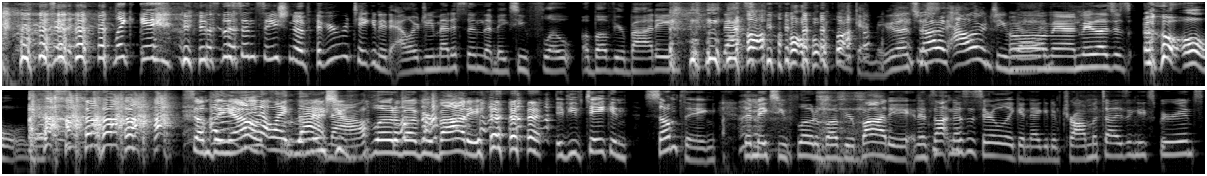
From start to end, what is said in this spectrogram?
Exactly. like it, it's the sensation of have you ever taken an allergy medicine that makes you float above your body? That's No. okay. Maybe that's just not an allergy, man. Oh man, maybe that's just oh, oh something I didn't mean else like that makes now. you float above your body. if you've taken something that makes you float above your body, and it's not necessarily like a negative traumatizing experience,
